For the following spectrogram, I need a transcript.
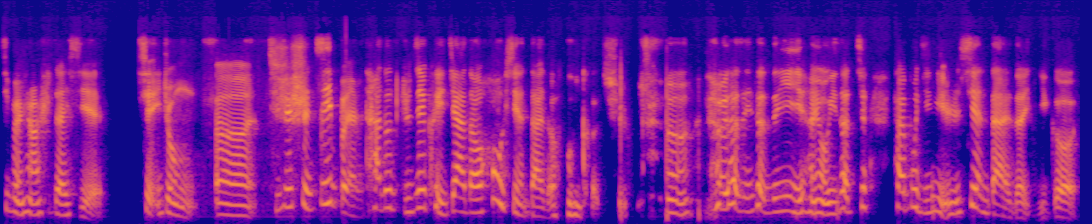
基本上是在写写一种呃，其实是基本它都直接可以嫁到后现代的风格去，嗯，因为它的它的意义很有意思，它这它不仅仅是现代的一个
